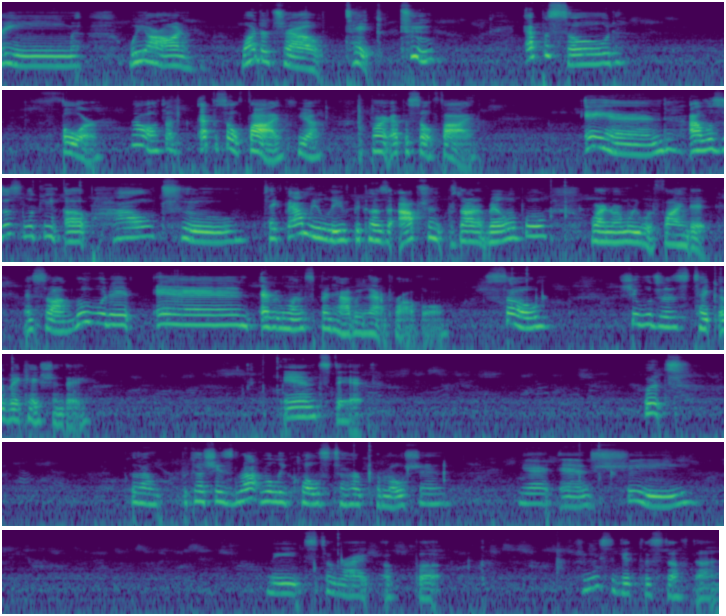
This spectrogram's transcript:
Dream. We are on Wonder Child Take 2, episode 4. No, it's episode 5. Yeah, we're on episode 5. And I was just looking up how to take family leave because the option is not available where I normally would find it. And so I Googled it, and everyone's been having that problem. So she will just take a vacation day instead. Which, because, I'm, because she's not really close to her promotion yet, and she needs to write a book. She needs to get this stuff done.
